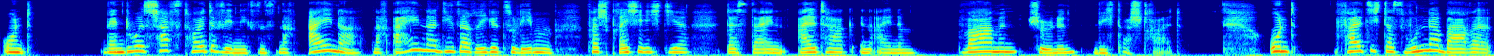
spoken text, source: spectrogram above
Und wenn du es schaffst, heute wenigstens nach einer, nach einer dieser Regel zu leben, verspreche ich dir, dass dein Alltag in einem warmen, schönen Licht erstrahlt. Und falls sich das Wunderbare,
